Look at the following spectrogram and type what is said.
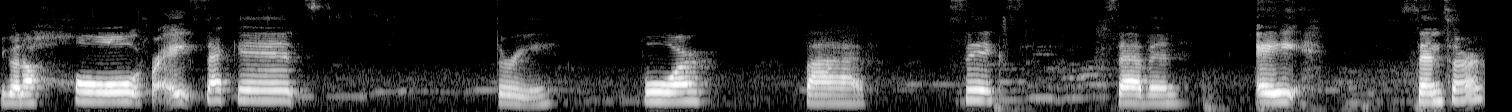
You're going to hold for eight seconds. Three, four, five, six, seven, eight. Center.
